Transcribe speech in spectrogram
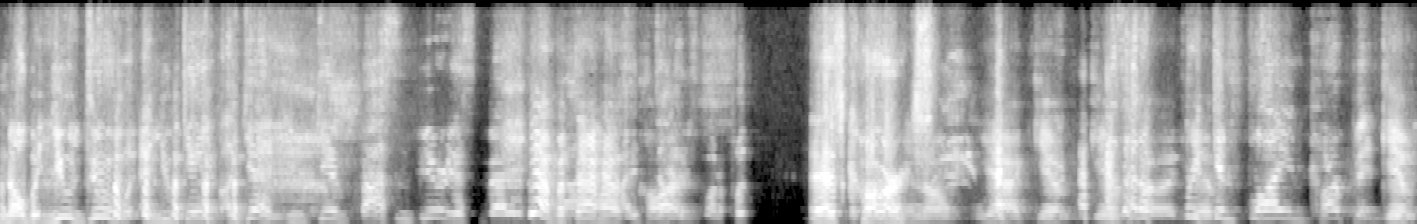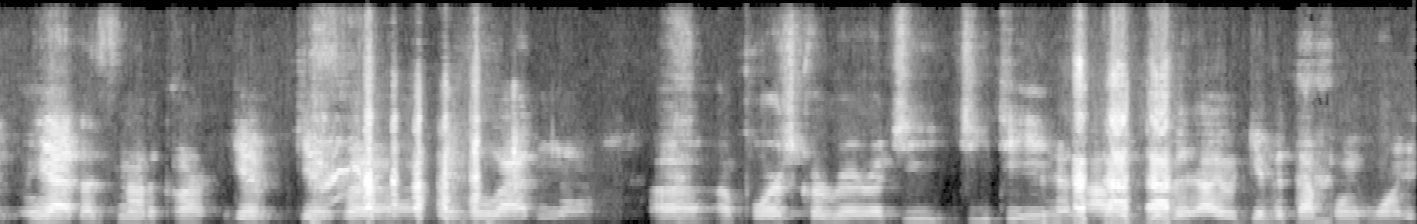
No, but you do, and you gave again. You give Fast and Furious better. Than Yeah, but that has I, I cars. just want to put. That's cars. you know, yeah, give give Is that a uh, freaking give, flying carpet? give yeah, that's not a car. Give give uh, give Aladdin a, a, a Porsche Carrera G, GT. I would give it I would give it that point one.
